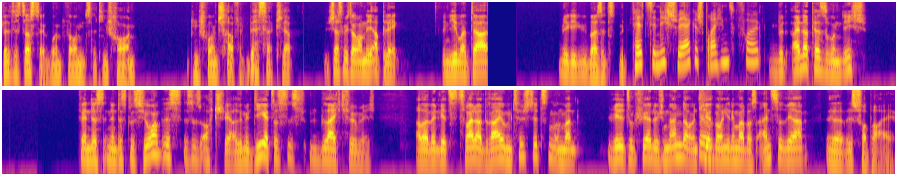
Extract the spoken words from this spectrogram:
Vielleicht ist das der Grund, warum es mit den Frauen, mit den Freundschaften besser klappt. Ich lasse mich doch auch nicht ablenken. Wenn jemand da mir gegenüber sitzt, Fällt es dir nicht schwer, Gesprächen zu folgen? mit einer Person nicht. Wenn das in der Diskussion ist, ist es oft schwer. Also mit dir jetzt, das ist leicht für mich. Aber wenn jetzt zwei oder drei um den Tisch sitzen und man redet so quer durcheinander und Ja. hier noch jemand was einzuwerfen, äh, ist vorbei.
